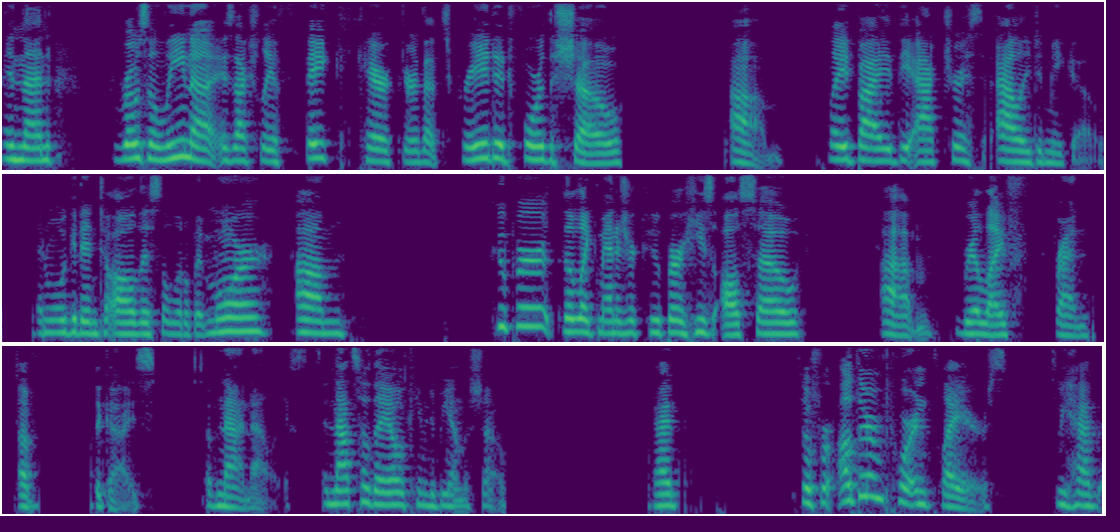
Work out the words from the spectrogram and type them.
And then Rosalina is actually a fake character that's created for the show, um, played by the actress Allie DiMeco. And we'll get into all this a little bit more. Um, Cooper, the like manager Cooper, he's also um real life friend of the guys of Nat and Alex. And that's how they all came to be on the show. Okay. So for other important players, we have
